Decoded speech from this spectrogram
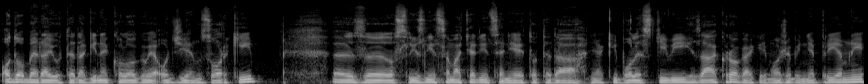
odoberajú teda ginekológovia od žien vzorky z sliznice maternice. Nie je to teda nejaký bolestivý zákrok, aj keď môže byť nepríjemný.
